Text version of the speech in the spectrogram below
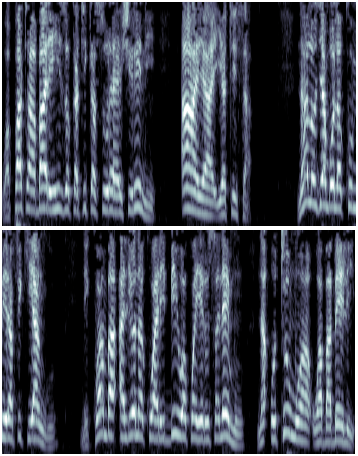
Wapata habari hizo katika sura ya 20 aya ya 9 nalo jambo la kumi rafiki yangu ni kwamba aliona kuharibiwa kwa yerusalemu na utumwa wa babeli.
